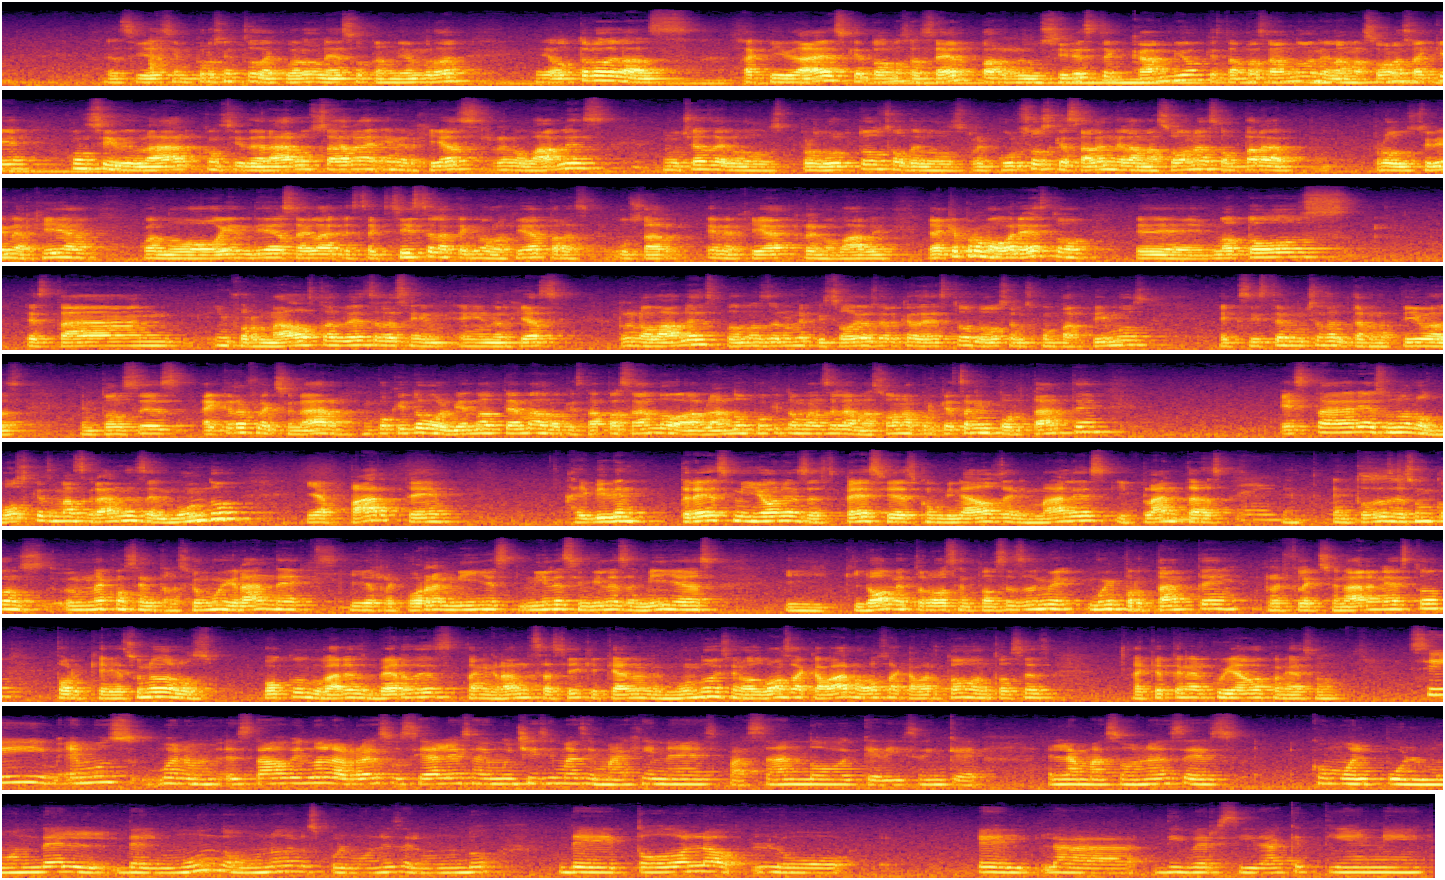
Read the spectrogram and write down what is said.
Así es, 100% de acuerdo en eso también, ¿verdad? Eh, otra de las actividades que podemos hacer para reducir este cambio que está pasando en el Amazonas, hay que considerar, considerar usar energías renovables. Muchos de los productos o de los recursos que salen del Amazonas son para producir energía cuando hoy en día este, existe la tecnología para usar energía renovable. Y hay que promover esto. Eh, no todos están informados tal vez de las energías renovables. Podemos hacer un episodio acerca de esto, luego se los compartimos. Existen muchas alternativas. Entonces hay que reflexionar un poquito volviendo al tema de lo que está pasando, hablando un poquito más del Amazonas, porque es tan importante. Esta área es uno de los bosques más grandes del mundo y aparte Ahí viven 3 millones de especies combinados de animales y plantas. Entonces es una concentración muy grande y recorre miles, miles y miles de millas y kilómetros. Entonces es muy, muy importante reflexionar en esto porque es uno de los pocos lugares verdes tan grandes así que quedan en el mundo y si nos vamos a acabar, nos vamos a acabar todo. Entonces hay que tener cuidado con eso. Sí, hemos, bueno, estado viendo en las redes sociales, hay muchísimas imágenes pasando que dicen que el Amazonas es como el pulmón del, del mundo, uno de los pulmones del mundo, de todo lo, la diversidad que tiene,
